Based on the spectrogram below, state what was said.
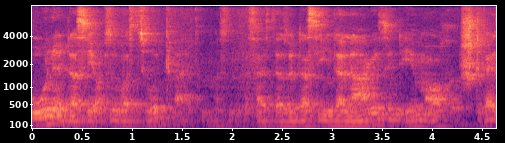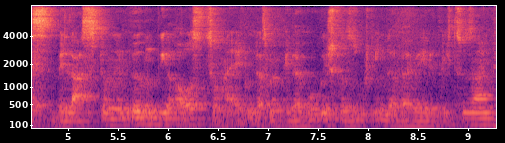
ohne dass sie auf sowas zurückgreifen müssen. Das heißt also, dass sie in der Lage sind, eben auch Stressbelastungen irgendwie auszuhalten, dass man pädagogisch versucht, ihnen dabei behilflich zu sein.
